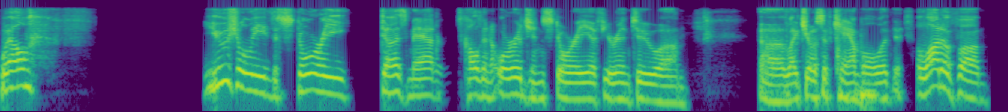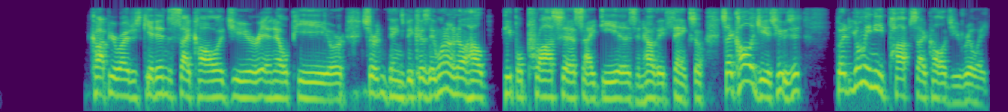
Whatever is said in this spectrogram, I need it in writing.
Well, usually the story does matter. It's called an origin story if you're into um, uh, like Joseph Campbell. A lot of um, copywriters get into psychology or NLP or certain things because they want to know how people process ideas and how they think. So psychology is huge, but you only need pop psychology really.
